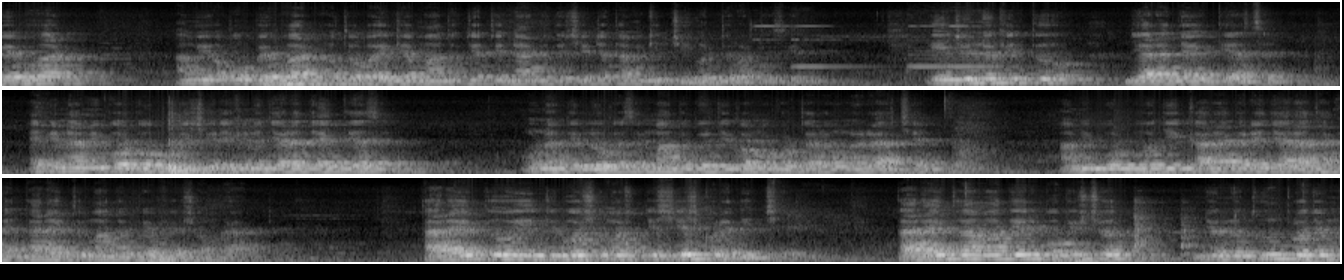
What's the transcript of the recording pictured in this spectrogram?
ব্যবহার, আমি অপব্যবহার অথবা এটা মাদক যাতে না ঢুকে, সেটা তো আমি কিছুই করতে পারতেছি এই জন্য কিন্তু যারা দায়িত্বে আছে, এখানে আমি বলব পুলিশের, এখানে যারা দায়িত্বে আছে ওনাদের লোক আছে মাদকের যে কর্মকর্তারা ওনারা আছেন। আমি বলব যে কারাগারে যারা থাকেন, তারাই তো মাদক ব্যবসা সম্রাট। তারাই তো এই যুব সমাজকে শেষ করে দিচ্ছে। তারাই তো আমাদের ভবিষ্যৎ যে নতুন প্রজন্ম,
